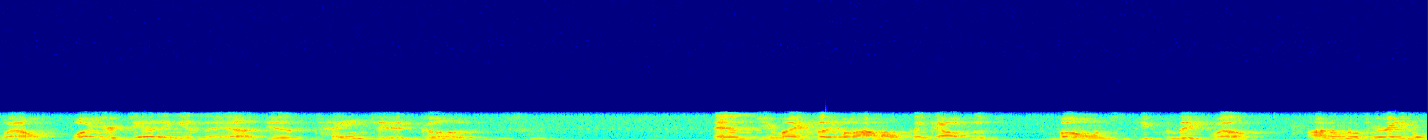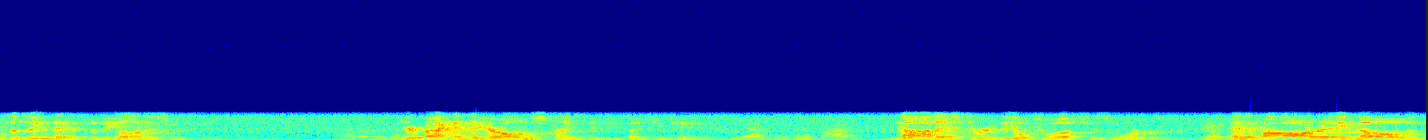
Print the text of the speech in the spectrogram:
Well, what you're getting in that is tainted goods. Mm-hmm. And you may say, well, I'm going to pick out the bones and keep the meat. Well, I don't know if you're able to do that, to be honest with you. You're back into your own strength if you think you can. Yep. God has to reveal to us His Word. Yes, And if I already know that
